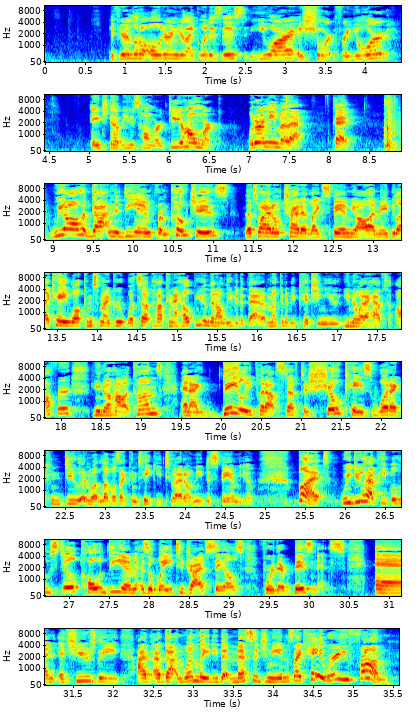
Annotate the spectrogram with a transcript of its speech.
if you're a little older and you're like, what is this? You are is short for your HW's homework. Do your homework. What do I mean by that? Okay. We all have gotten the DM from coaches. That's why I don't try to like spam y'all. I may be like, hey, welcome to my group. What's up? How can I help you? And then I'll leave it at that. I'm not going to be pitching you. You know what I have to offer. You know how it comes. And I daily put out stuff to showcase what I can do and what levels I can take you to. I don't need to spam you. But we do have people who still cold DM as a way to drive sales for their business. And it's usually, I've, I've gotten one lady that messaged me and it's like, hey, where are you from?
